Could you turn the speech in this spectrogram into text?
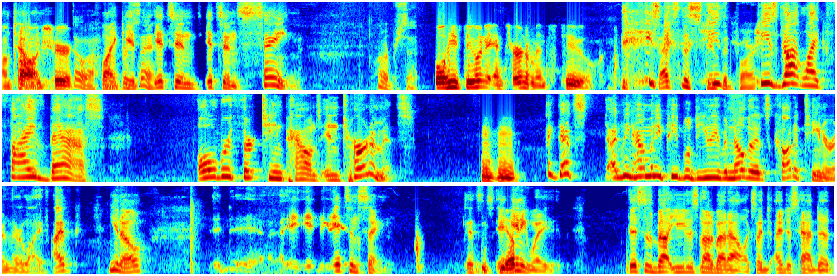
I'm oh, telling oh, you, sure. Oh, like it, it's in, it's insane. Hundred percent. Well, he's doing it in tournaments too. He's, That's the stupid he's, part. He's got like five bass over 13 pounds in tournaments. Mm-hmm. Like that's, I mean, how many people do you even know that it's caught a teener in their life? I've, you know, it, it, it's insane. It's yep. anyway. This is about you. It's not about Alex. I, I just had to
